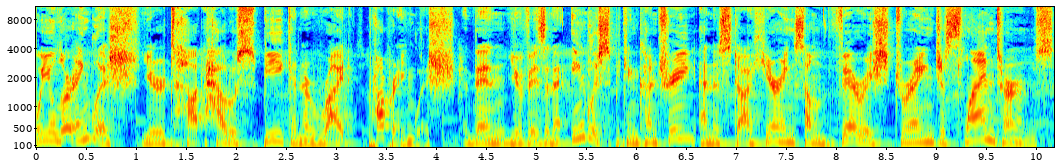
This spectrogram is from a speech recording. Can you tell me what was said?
When you learn English, you're taught how to speak and write proper English. Then you visit an English speaking country and start hearing some very strange slang terms.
